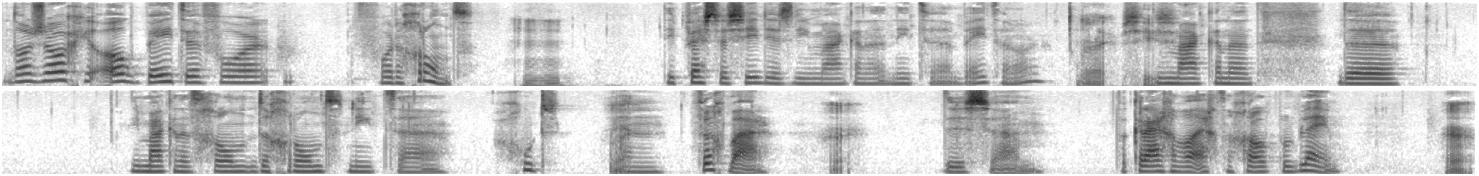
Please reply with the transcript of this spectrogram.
dan zorg je ook beter voor, voor de grond. Mhm. Die pesticides die maken het niet eh, beter hoor. Nee, precies. Die maken het, de, die maken het grond, de grond niet eh, goed Nee. en vruchtbaar. Nee. Dus ehm, we krijgen wel echt een groot probleem Ja.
